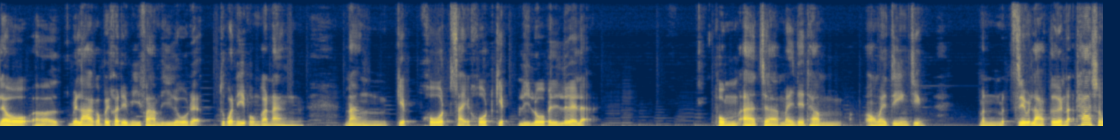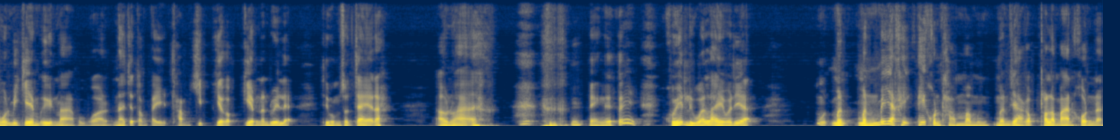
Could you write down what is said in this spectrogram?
แล้วเเวลาก็ไม่ค่อยได้มีฟาร์มรีโลด้วยทุกวันนี้ผมก็นั่งนั่งเก็บโค้ดใส่โค้ดเก็บรีโลไปเรื่อยๆแหละผมอาจจะไม่ได้ทำ Almighty จริง ๆ มันเสียเวลาเกินอะถ้าสมมติมีเกมอื่นมา ผมว่าน่าจะต้องไปทำคลิปเกี่ยวกับเกมนั้นด้วยแหละ ที่ผมสนใจอะนะ เอาว่าแม่งเฮ้ยเควสหรือว่าอะไรวะเนี่ย เหมือนเหมือนไม่อยากให้ให้คนทำมามึงเหมือนอยากกับทรมานคนนะ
